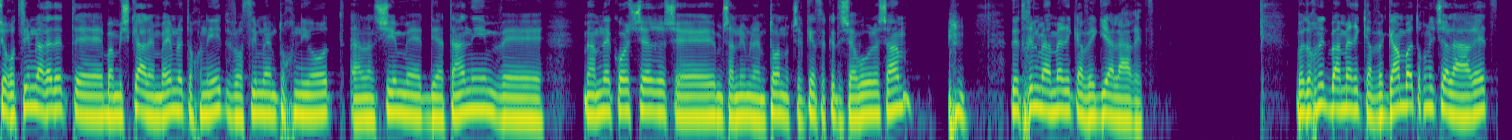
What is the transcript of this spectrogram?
שרוצים לרדת אה, במשקל, הם באים לתוכנית ועושים להם תוכניות על אנשים דיאטנים ומאמני כושר שמשלמים להם טונות של כסף כדי שיבואו לשם. זה התחיל מאמריקה והגיע לארץ. בתוכנית באמריקה וגם בתוכנית של הארץ,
